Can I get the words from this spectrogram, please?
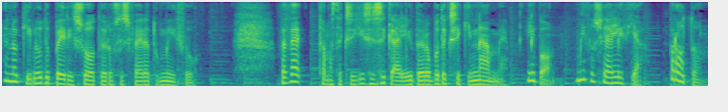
ενώ κινούνται περισσότερο στη σφαίρα του μύθου. Βέβαια, θα μας τα εξηγήσεις εσύ καλύτερο, οπότε ξεκινάμε. Λοιπόν, μύθος ή αλήθεια; Πρώτον,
